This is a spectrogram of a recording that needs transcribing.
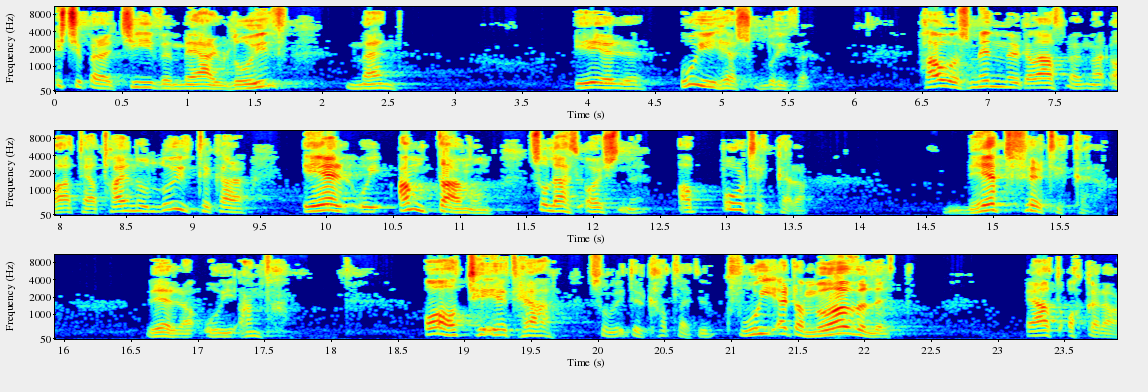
Ikke bare give mer liv, men er ui hes livet. Paulus minner galatmennar at jeg tar noe liv til kara er ui andanon, så lät øsne abortikkara, medfertikkara, vera ui andan. Og til et her som vi er kallet til. Hvor er det møvelig at okkara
